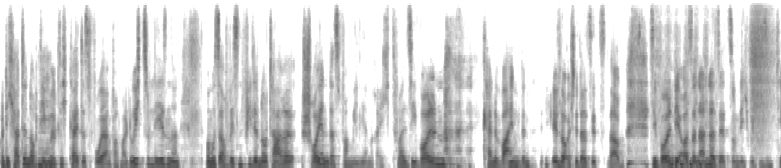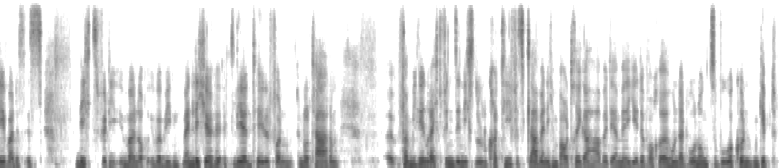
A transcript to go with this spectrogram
Und ich hatte noch die mhm. Möglichkeit, das vorher einfach mal durchzulesen. Und man muss auch wissen, viele Notare scheuen das Familienrecht, weil sie wollen keine weinenden Eheleute da sitzen haben. Sie wollen die Auseinandersetzung nicht mit diesem Thema. Das ist nichts für die immer noch überwiegend männliche Klientel von Notaren. Äh, Familienrecht finden sie nicht so lukrativ. Ist klar, wenn ich einen Bauträger habe, der mir jede Woche 100 Wohnungen zu beurkunden gibt,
